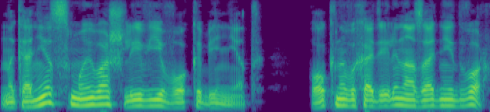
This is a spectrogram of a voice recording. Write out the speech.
Наконец мы вошли в его кабинет. Окна выходили на задний двор.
